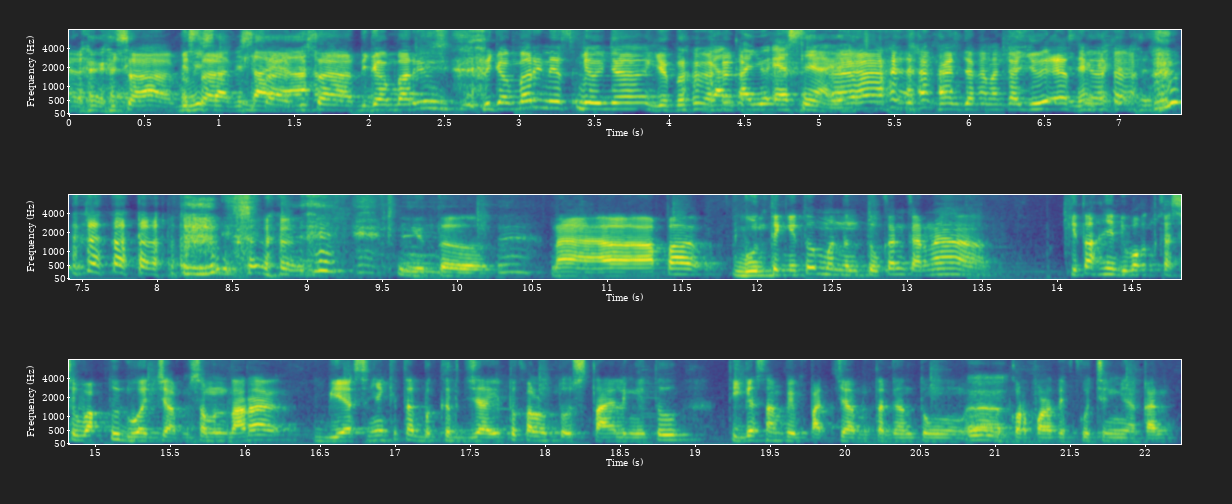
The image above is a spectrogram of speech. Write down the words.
bisa, bisa, Bisa, bisa, bisa ya. bisa. Digambarin, digambarin ya spillnya gitu. Yang kayu S-nya ya. jangan, jangan angka US-nya. gitu. Nah, eh, apa gunting itu menentukan karena kita hanya di waktu kasih waktu dua jam sementara biasanya kita bekerja itu kalau untuk styling itu 3 sampai 4 jam tergantung eh, Hmm. korporatif kucingnya kan.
